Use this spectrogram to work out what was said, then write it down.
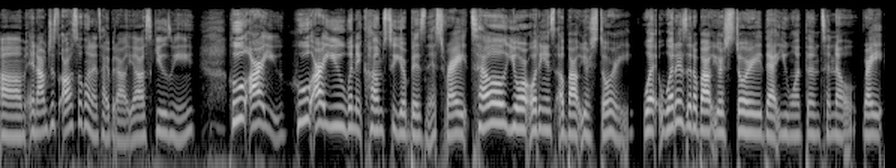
Um, and I'm just also going to type it out, y'all. Excuse me. Who are you? Who are you when it comes to your business, right? Tell your audience about your story. What what is it about your story that you want them to know, right?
